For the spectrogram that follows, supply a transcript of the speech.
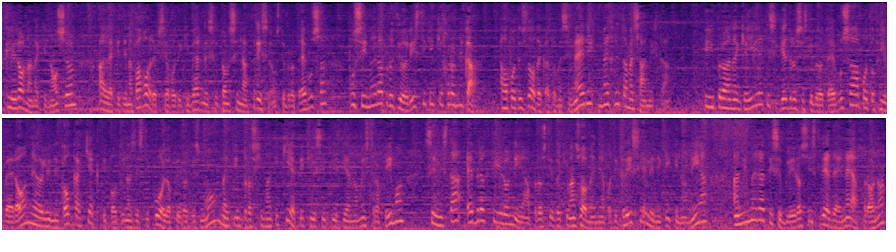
σκληρών ανακοινώσεων αλλά και την απαγόρευση από την κυβέρνηση των συναθρήσεων στην πρωτεύουσα που σήμερα προδιορίστηκε και χρονικά από τις 12 το μεσημέρι μέχρι τα μεσάνυχτα. Η προαναγγελία της συγκέντρωσης στην πρωτεύουσα από το θλιβερό νεοελληνικό κακέκτυπο του ναζιστικού ολοκληρωτισμού με την προσχηματική επίκληση της διανομής τροφίμων συνιστά έμπρακτη ηρωνία προς τη δοκιμαζόμενη από την κρίση ελληνική κοινωνία ανήμερα της συμπλήρωσης 39 χρόνων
